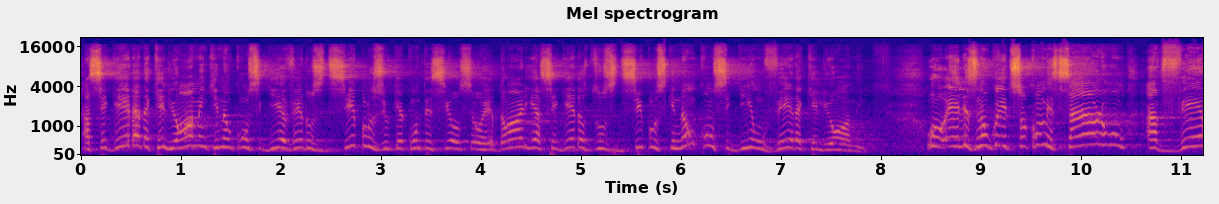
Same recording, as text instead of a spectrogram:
A cegueira daquele homem que não conseguia ver os discípulos e o que acontecia ao seu redor, e a cegueira dos discípulos que não conseguiam ver aquele homem eles não eles só começaram a ver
